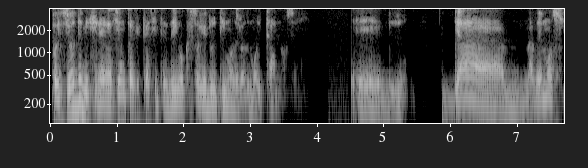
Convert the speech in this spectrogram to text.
pues yo de mi generación casi casi te digo que soy el último de los moicanos. ¿eh? Eh, ya vemos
